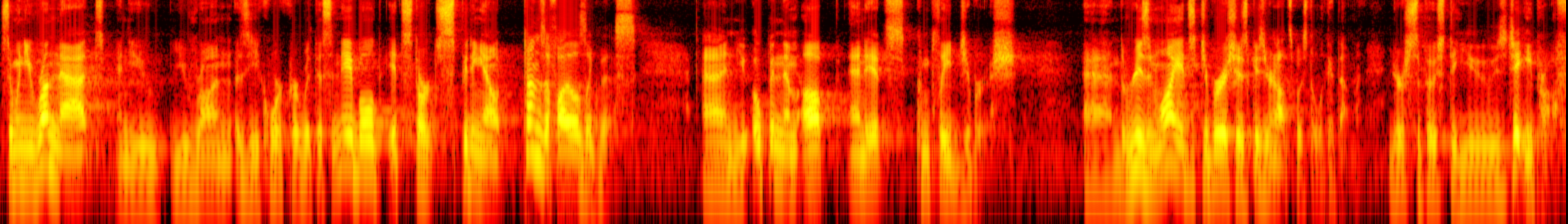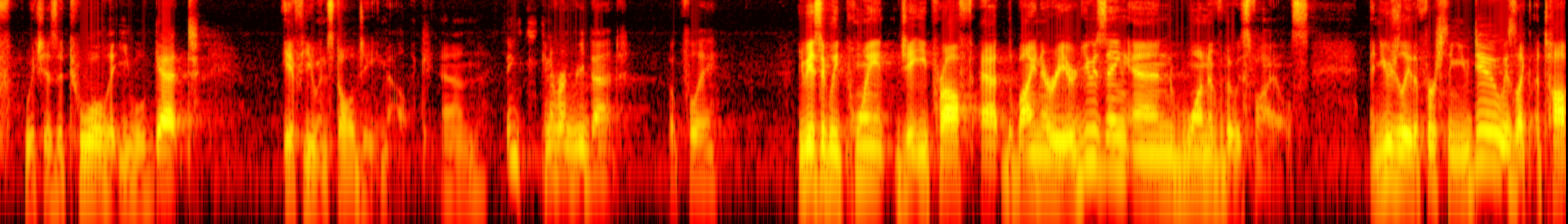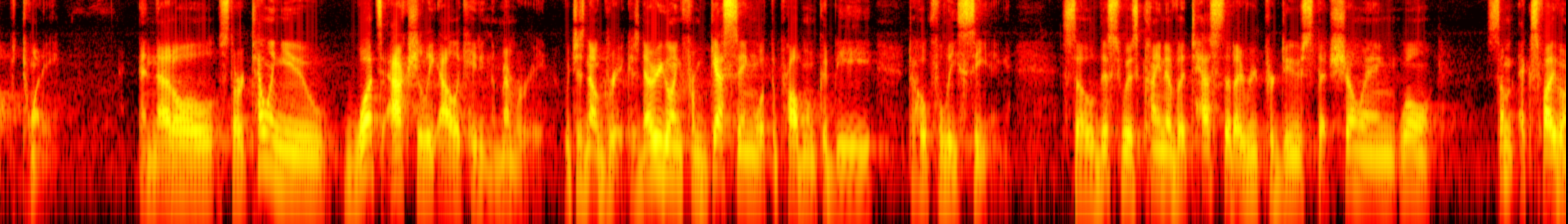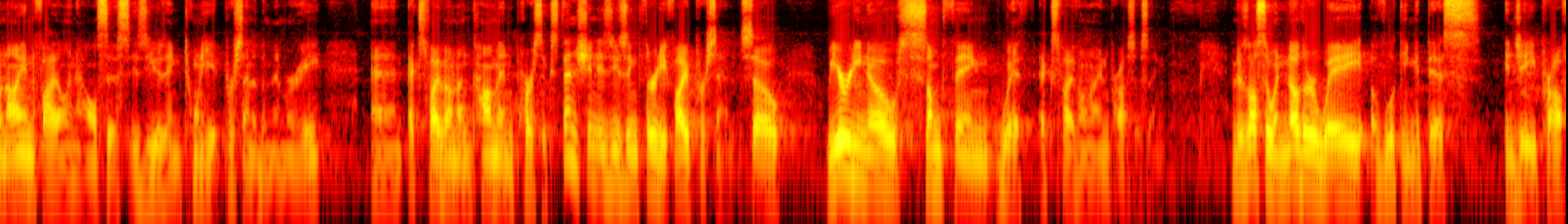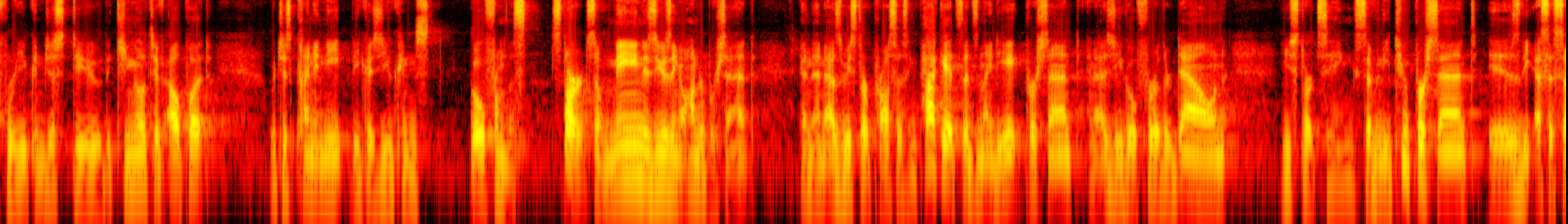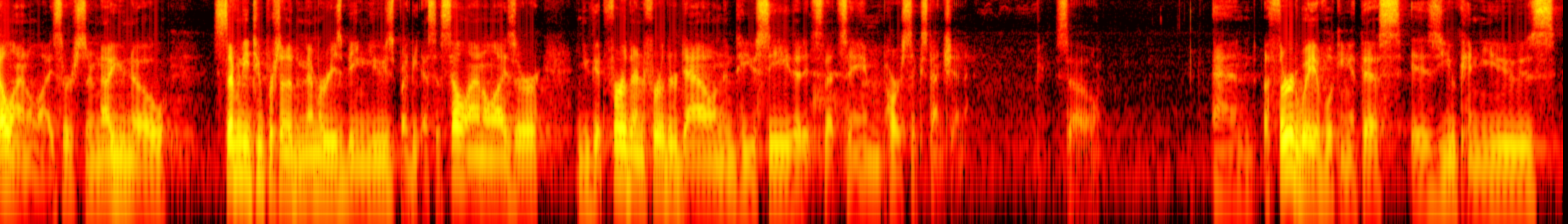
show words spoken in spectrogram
So when you run that and you, you run a Zeek worker with this enabled, it starts spitting out tons of files like this. And you open them up, and it's complete gibberish. And the reason why it's gibberish is because you're not supposed to look at them. You're supposed to use jeprof, which is a tool that you will get if you install jemalloc. And um, I think, can everyone read that, hopefully? You basically point jeprof at the binary you're using and one of those files. And usually the first thing you do is like a top 20. And that'll start telling you what's actually allocating the memory, which is now great, because now you're going from guessing what the problem could be to hopefully seeing. So this was kind of a test that I reproduced that's showing, well, some X509 file analysis is using 28% of the memory, and X509 common parse extension is using 35%. So we already know something with X509 processing. And there's also another way of looking at this in JEPROF where you can just do the cumulative output, which is kind of neat because you can go from the start. So main is using 100%, and then as we start processing packets, that's 98%, and as you go further down, you start seeing 72% is the SSL analyzer. So now you know 72% of the memory is being used by the SSL analyzer, and you get further and further down until you see that it's that same parse extension. So, and a third way of looking at this is you can use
